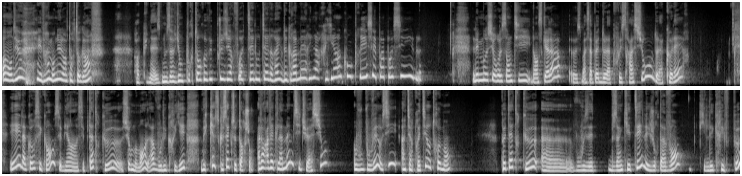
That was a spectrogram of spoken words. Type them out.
Oh mon Dieu, il est vraiment nul en orthographe. Oh punaise, nous avions pourtant revu plusieurs fois telle ou telle règle de grammaire, il n'a rien compris, c'est pas possible. L'émotion ressentie dans ce cas-là, euh, bah, ça peut être de la frustration, de la colère. Et la conséquence, eh bien, c'est peut-être que sur le moment, là, vous lui criez Mais qu'est-ce que c'est que ce torchon? Alors, avec la même situation, vous pouvez aussi interpréter autrement. Peut-être que euh, vous vous êtes vous inquiétez les jours d'avant qu'il écrive peu,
